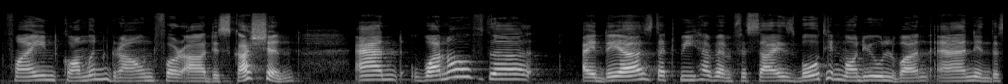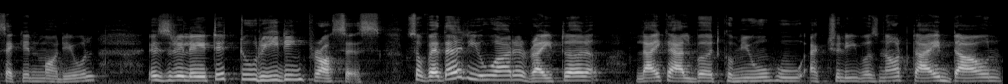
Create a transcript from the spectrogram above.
find common ground for our discussion. And one of the ideas that we have emphasized both in module 1 and in the second module is related to reading process. So, whether you are a writer like Albert Camus who actually was not tied down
